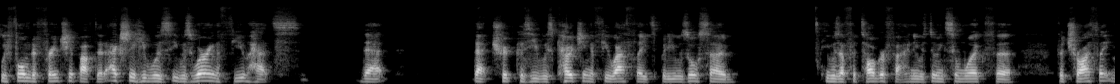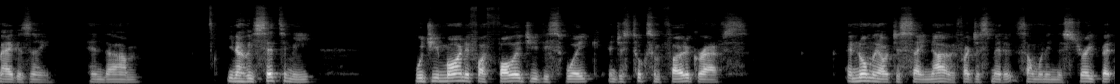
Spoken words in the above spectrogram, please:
we formed a friendship after that. Actually, he was he was wearing a few hats that that trip because he was coaching a few athletes, but he was also he was a photographer and he was doing some work for for Triathlete magazine. And um, you know, he said to me, "Would you mind if I followed you this week and just took some photographs?" And normally I would just say no if I just met someone in the street, but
